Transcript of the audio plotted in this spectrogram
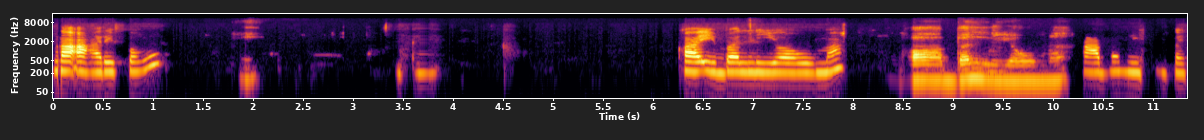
لا أعرفه. غائب اليوم. غاب اليوم. غاب ال-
